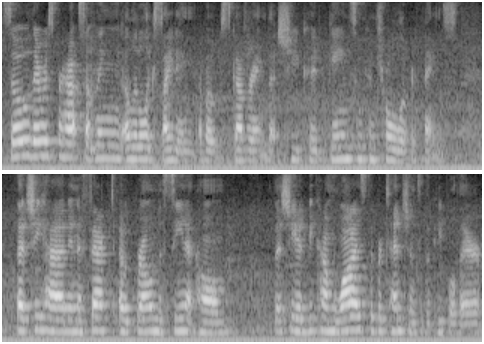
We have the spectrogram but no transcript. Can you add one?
so there was perhaps something a little exciting about discovering that she could gain some control over things, that she had in effect outgrown the scene at home, that she had become wise to the pretensions of the people there,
